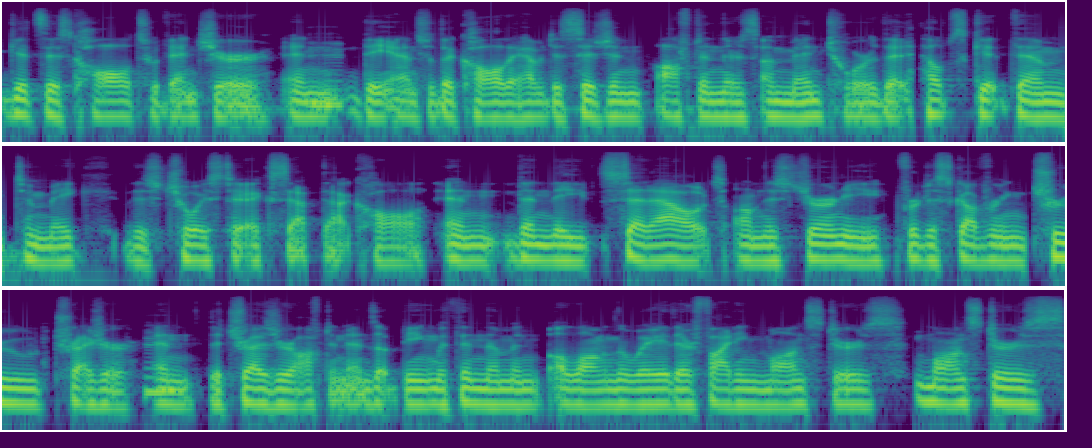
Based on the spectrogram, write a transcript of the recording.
gets this call to venture and mm-hmm. they answer the call they have a decision. Often there's a mentor that helps get them to make this choice to accept that call. And then they set out on this journey for discovering true treasure. Mm-hmm. And the treasure often ends up being within them. And along the way they're fighting monsters monsters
